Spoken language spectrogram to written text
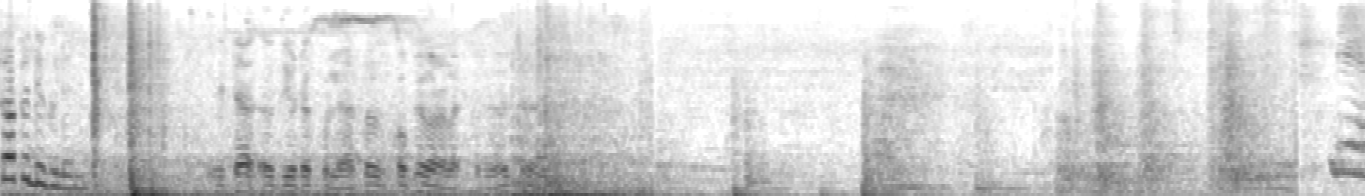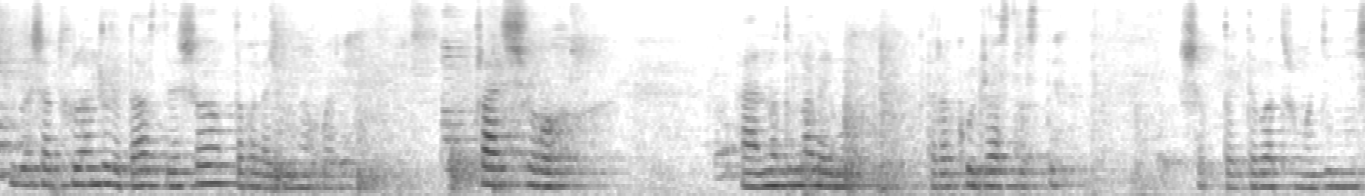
সব এদিকে খুলে নি। এটা দিয়ে ওটা খুলে আর তো কপি করা লাগবে বুঝছ? বাসা ধুরান যেটা আসছে সব তখন লাগবে না পারে প্রায় সহ। আর নতুন লাগাইব তারা খুলবে আস্তে আস্তে। সপ্তাহে বাথরুমের জিনিস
